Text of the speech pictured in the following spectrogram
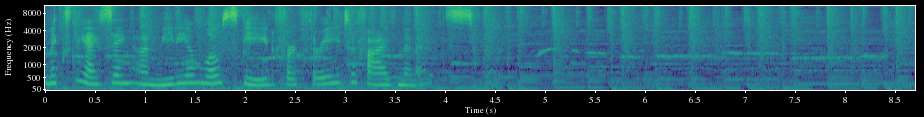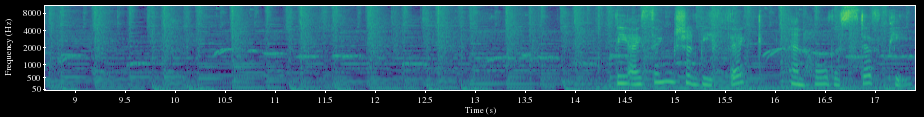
Mix the icing on medium-low speed for 3 to 5 minutes. The icing should be thick and hold a stiff peak.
